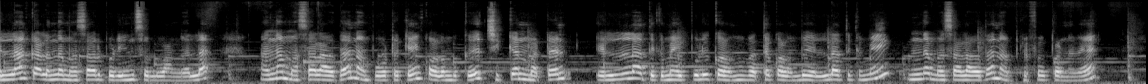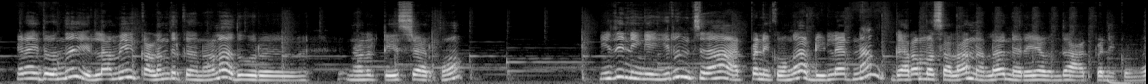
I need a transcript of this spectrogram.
எல்லாம் கலந்த மசால் பொடின்னு சொல்லுவாங்கல்ல. அந்த மசாலாவை தான் நான் போட்டிருக்கேன் குழம்புக்கு. சிக்கன் மட்டன் எல்லாத்துக்குமே புளிக்குழம்பு வத்த குழம்பு எல்லாத்துக்குமே இந்த மசாலாவை தான் நான் ப்ரிஃபர் பண்ணுவேன். ஏன்னா இது வந்து எல்லாமே கலந்துருக்கிறதுனால அது ஒரு நல்ல டேஸ்ட்டாக இருக்கும். இது நீங்கள் இருந்துச்சுன்னா ஆட் பண்ணிக்கோங்க. அப்படி இல்லாட்டினா கரம் மசாலா நல்லா நிறைய வந்து ஆட் பண்ணிக்கோங்க.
